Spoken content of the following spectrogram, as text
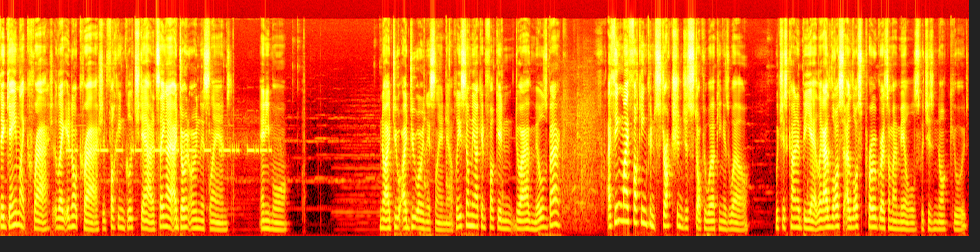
The game, like, crashed. Like, it not crashed. It fucking glitched out. It's saying I, I don't own this land anymore. No, I do, I do own this land now. Please tell me I can fucking... Do I have mills back? I think my fucking construction just stopped working as well. Which is kind of BS. Like, I lost, I lost progress on my mills, which is not good.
